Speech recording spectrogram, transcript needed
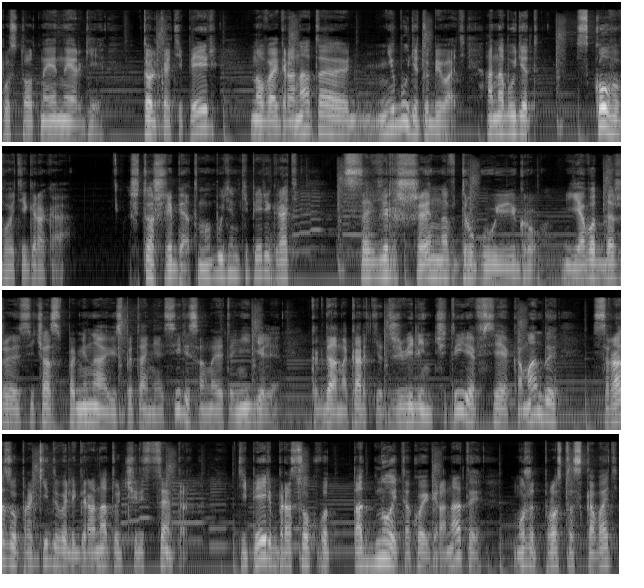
пустотной энергии – только теперь новая граната не будет убивать, она будет сковывать игрока. Что ж, ребят, мы будем теперь играть совершенно в другую игру. Я вот даже сейчас вспоминаю испытания Сириса на этой неделе, когда на карте Джавелин 4 все команды сразу прокидывали гранату через центр. Теперь бросок вот одной такой гранаты может просто сковать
